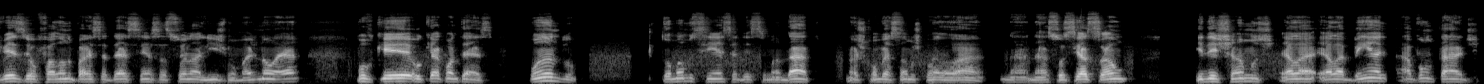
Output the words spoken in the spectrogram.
vezes eu falando parece até sensacionalismo, mas não é, porque o que acontece? Quando tomamos ciência desse mandato, nós conversamos com ela lá na, na associação e deixamos ela, ela bem à vontade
